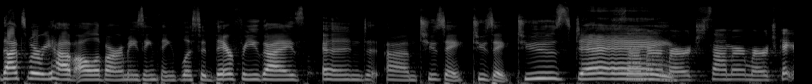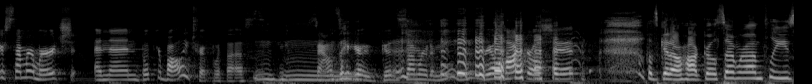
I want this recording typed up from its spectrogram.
That's where we have all of our amazing things listed there for you guys. And um, Tuesday, Tuesday, Tuesday. Summer merch, summer merch. Get your summer merch and then book your Bali trip with us. Mm-hmm. Sounds like a good summer to me. Real hot girl shit. Let's get our hot girl summer on, please.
